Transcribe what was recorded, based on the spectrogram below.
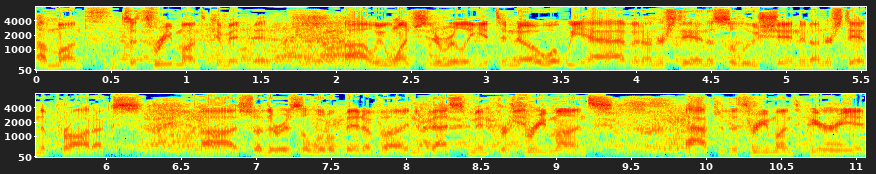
a month. It's a three month commitment. Uh, we want you to really get to know what we have and understand the solution and understand the products. Uh, so there is a little bit of an investment for three months. After the three month period,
